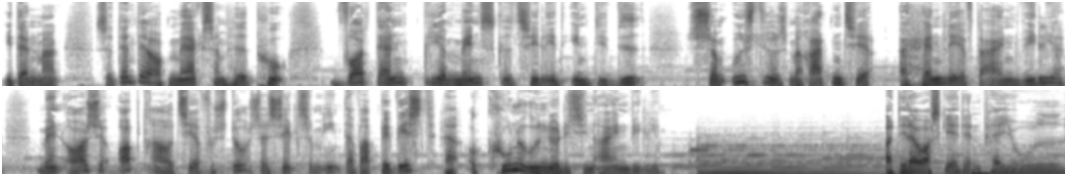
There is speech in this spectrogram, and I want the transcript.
i Danmark. Så den der opmærksomhed på, hvordan bliver mennesket til et individ, som udstyres med retten til at handle efter egen vilje, men også opdraget til at forstå sig selv som en, der var bevidst ja. og kunne udnytte sin egen vilje. Og det, der jo også sker i den periode,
